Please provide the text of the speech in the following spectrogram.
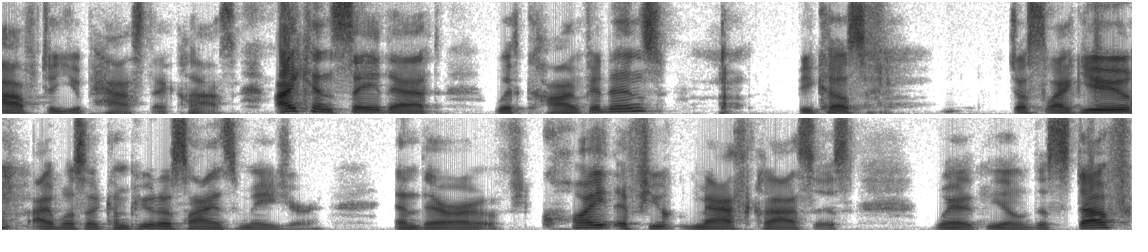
after you pass that class. I can say that with confidence because just like you, I was a computer science major and there are quite a few math classes where you know the stuff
